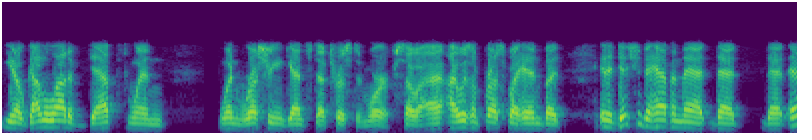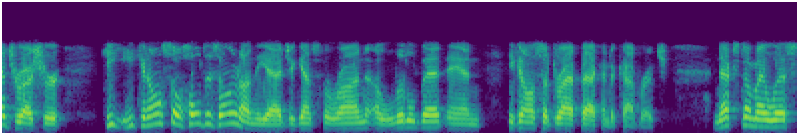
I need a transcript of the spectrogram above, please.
you know, got a lot of depth when when rushing against uh, Tristan Wirfs. So I, I was impressed by him. But in addition to having that that that edge rusher, he he can also hold his own on the edge against the run a little bit, and he can also drive back into coverage. Next on my list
